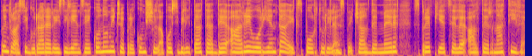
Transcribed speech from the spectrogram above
pentru asigurarea rezilienței eficienței economice, precum și la posibilitatea de a reorienta exporturile, în special de mere, spre piețele alternative.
